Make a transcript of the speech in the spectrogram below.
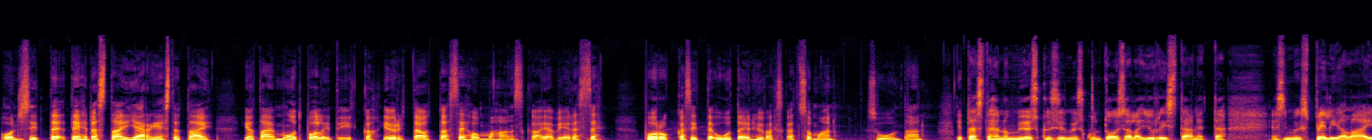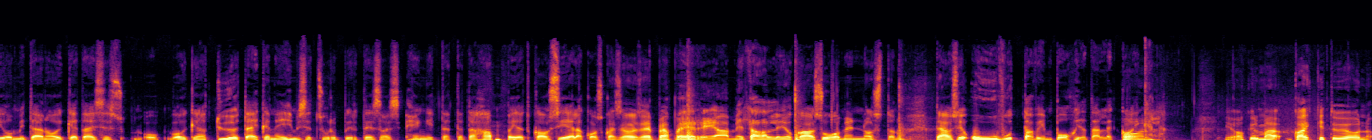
On sitten tehdas tai järjestö tai jotain muut politiikka ja yrittää ottaa se homma hanskaa ja viedä se porukka sitten uuteen hyväksi katsomaan suuntaan. Ja tästähän on myös kysymys, kun toisaalla jyristään, että esimerkiksi peliala ei ole mitään oikeaa, tai se oikeaa työtä, eikä ne ihmiset suurin piirtein saisi hengittää tätä happea, jotka on siellä, koska se on se paperi ja metalli, joka on Suomen nostanut. Tämä on se uuvuttavin pohja tälle kaikille. On. Joo, kyllä mä, kaikki työ on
